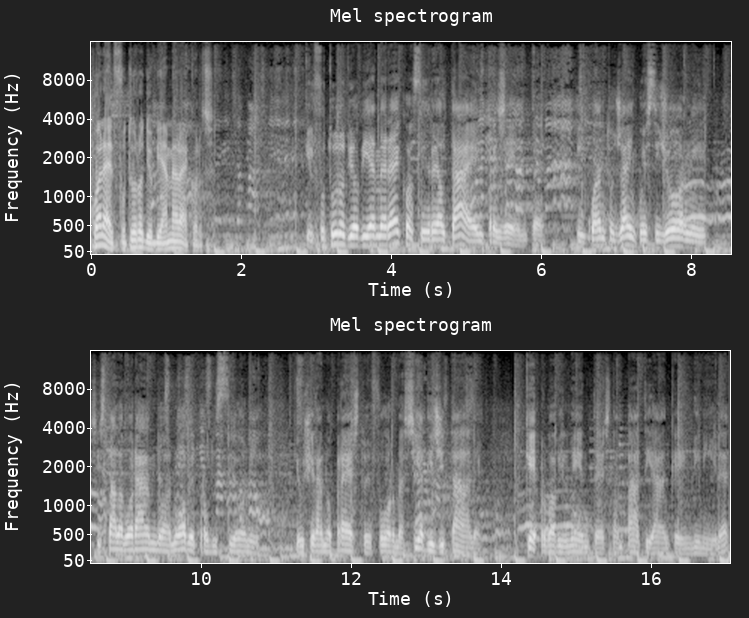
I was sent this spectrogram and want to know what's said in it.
qual è il futuro di UBM Records? Il futuro di OBM Records in realtà è il presente, in quanto già in questi giorni si sta lavorando a nuove produzioni che usciranno presto in forma sia digitale che probabilmente stampati anche in vinile.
